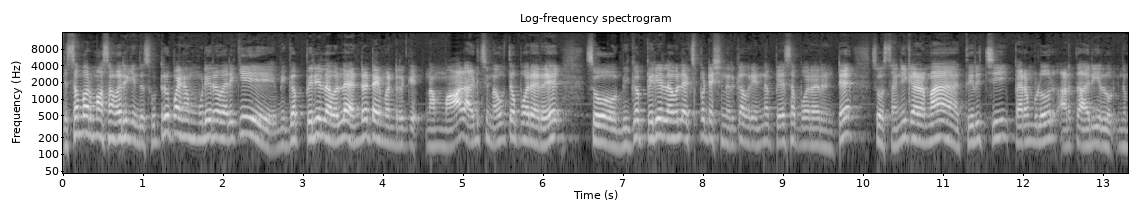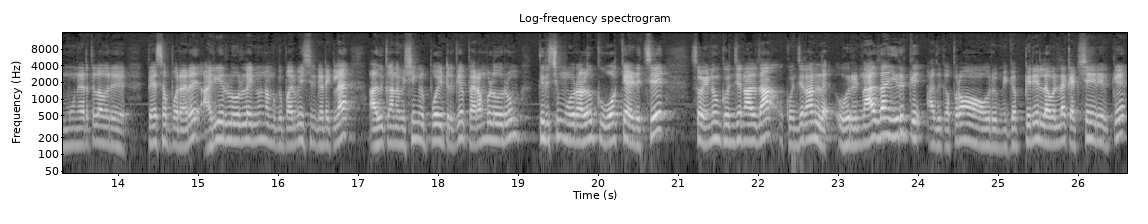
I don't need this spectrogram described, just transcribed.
டிசம்பர் மாதம் வரைக்கும் இந்த சுற்றுப்பயணம் முடிகிற வரைக்கும் மிகப்பெரிய லெவலில் என்டர்டைன்மெண்ட் இருக்குது நம்ம ஆள் அடித்து நவுத்த போகிறாரு ஸோ மிகப்பெரிய லெவலில் எக்ஸ்பெக்டேஷன் இருக்குது அவர் என்ன பேச போகிறாருன்ட்டு ஸோ சனிக்கிழமை திருச்சி பெரம்பலூர் அடுத்து அரியலூர். இந்த மூணு இடத்துல அவர் பேச போகிறாரு அரியலூரில் இன்னும் நமக்கு பர்மிஷன் கிடைக்கல. அதுக்கான விஷயங்கள் போயிட்டுருக்கு பெரம்பலூரும் திருச்சியும் ஓரளவுக்கு ஓகே ஆகிடுச்சு ஸோ இன்னும் கொஞ்ச நாள் தான் கொஞ்ச நாள் இல்லை. ஒரு நாள் தான் இருக்குது அதுக்கப்புறம் ஒரு மிகப்பெரிய லெவலில் கச்சேரி இருக்குது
